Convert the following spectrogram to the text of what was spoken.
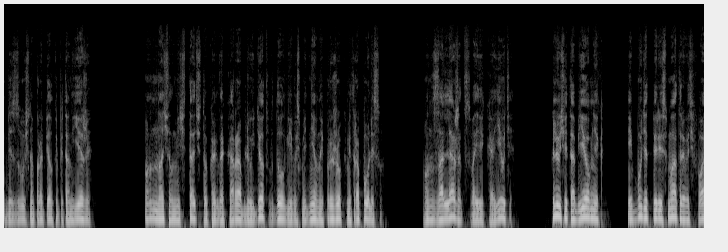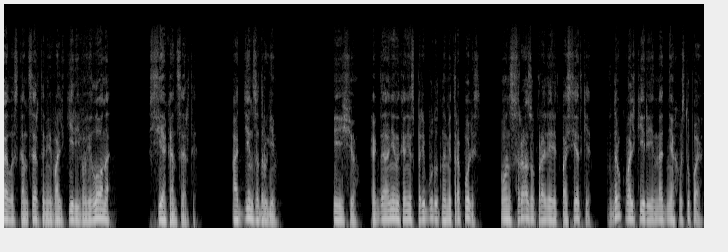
Беззвучно пропел капитан Ежи. Он начал мечтать, что когда корабль уйдет в долгий восьмидневный прыжок к метрополису, он заляжет в своей каюте, включит объемник и будет пересматривать файлы с концертами «Валькирий Вавилона», все концерты, один за другим. И еще, когда они наконец прибудут на Метрополис, он сразу проверит по сетке, вдруг «Валькирии» на днях выступают.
